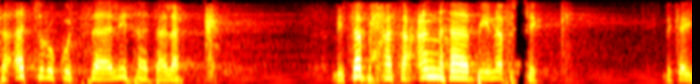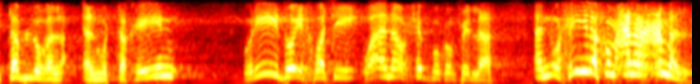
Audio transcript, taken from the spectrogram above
سأترك الثالثة لك. لتبحث عنها بنفسك لكي تبلغ المتقين. أريد إخوتي وأنا أحبكم في الله أن أحيلكم على عمل.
